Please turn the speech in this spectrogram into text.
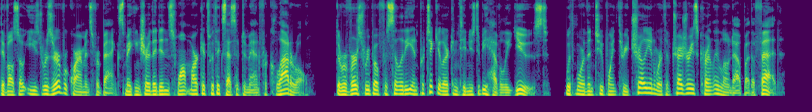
They've also eased reserve requirements for banks, making sure they didn't swamp markets with excessive demand for collateral. The reverse repo facility in particular continues to be heavily used, with more than 2.3 trillion worth of treasuries currently loaned out by the Fed.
